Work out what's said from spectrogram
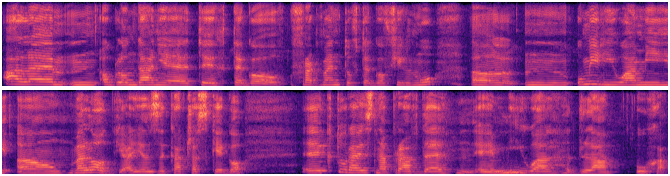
ale mm, oglądanie tych, tego fragmentów tego filmu e, mm, umiliła mi e, melodia języka czeskiego, która jest naprawdę miła dla ucha.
